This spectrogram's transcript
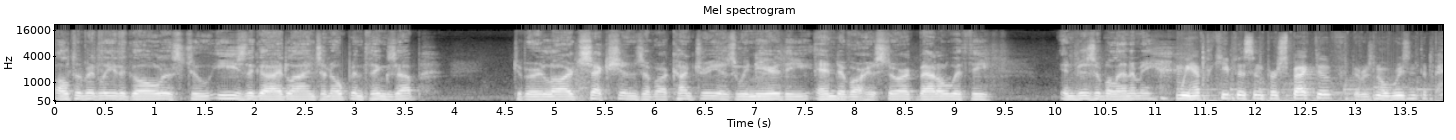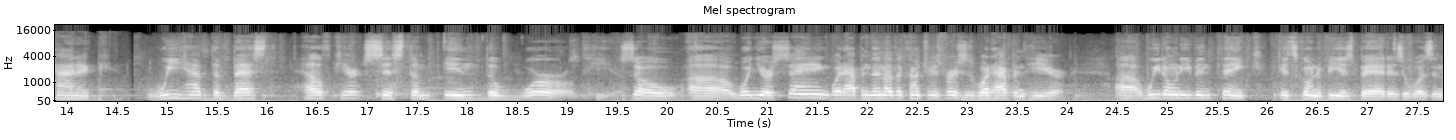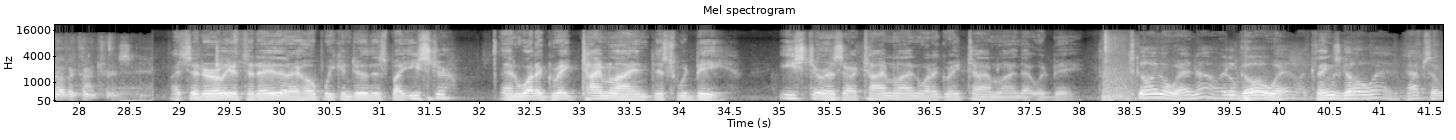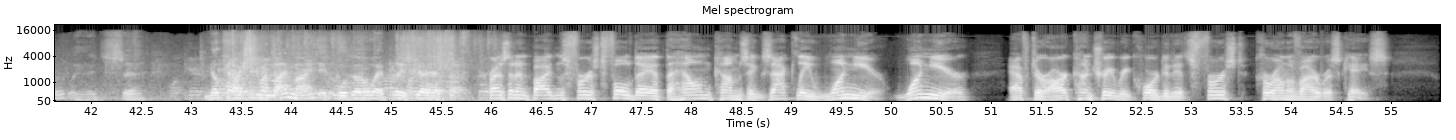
Ultimately, the goal is to ease the guidelines and open things up to very large sections of our country as we near the end of our historic battle with the invisible enemy. We have to keep this in perspective. There is no reason to panic. We have the best healthcare system in the world here. So uh, when you're saying what happened in other countries versus what happened here, uh, we don't even think it's going to be as bad as it was in other countries. I said earlier today that I hope we can do this by Easter, and what a great timeline this would be. Easter as our timeline, what a great timeline that would be. It's going away. No, it'll go away. Like things go away. Absolutely. It's uh, no question in my mind. It will go away. Please go ahead. President Biden's first full day at the helm comes exactly one year, one year after our country recorded its first coronavirus case.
